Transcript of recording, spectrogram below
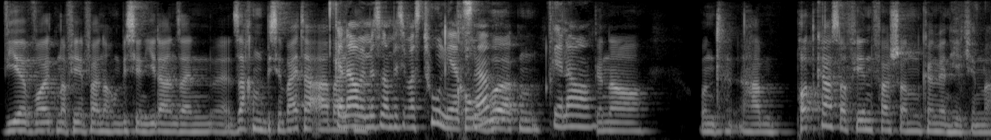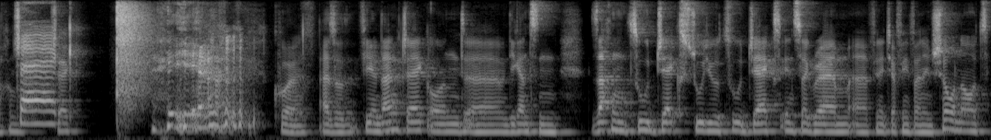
Wir wollten auf jeden Fall noch ein bisschen jeder an seinen äh, Sachen ein bisschen weiterarbeiten. Genau, wir müssen noch ein bisschen was tun jetzt, ne? Co-worken. Genau. Genau. Und haben Podcast auf jeden Fall schon, können wir ein Häkchen machen. Check. Check. ja. Cool. Also vielen Dank, Jack. Und äh, die ganzen Sachen zu Jacks Studio, zu Jacks Instagram äh, findet ihr auf jeden Fall in den Show Notes.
